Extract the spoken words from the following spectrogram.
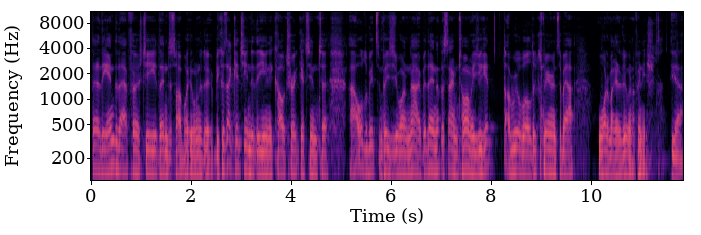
Then at the end of that first year, you then decide what you want to do because that gets you into the uni culture. It gets you into uh, all the bits and pieces you want to know. But then at the same time, is you get a real world experience about what am I going to do when I finish. Yeah.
